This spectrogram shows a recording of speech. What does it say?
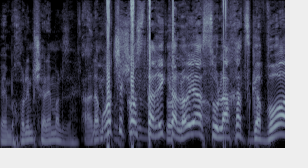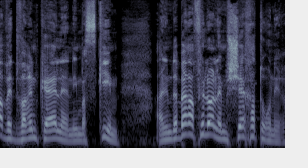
והם יכולים לשלם על זה. למרות שקוסטה ריקה לא יעשו לחץ גבוה ודברים כאלה, אני מסכים. אני מדבר אפילו על המשך הטורניר.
